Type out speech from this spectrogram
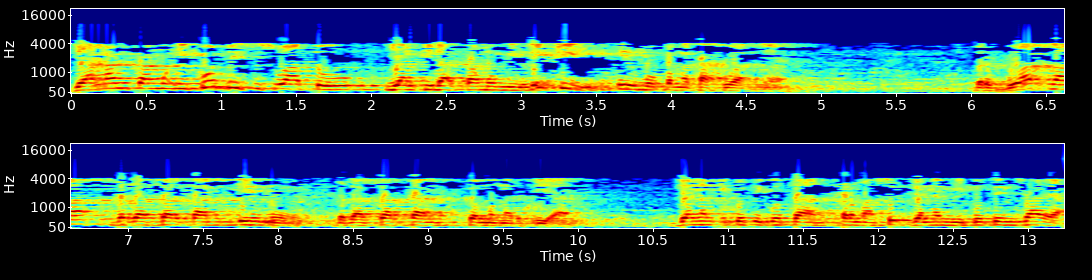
Jangan kamu ikuti sesuatu yang tidak kamu miliki ilmu pengetahuannya. Berbuatlah berdasarkan ilmu, berdasarkan kemengertian. Jangan ikut-ikutan, termasuk jangan ngikutin saya.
